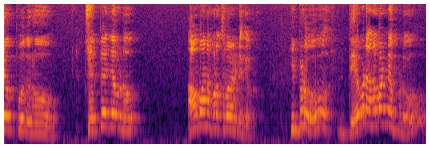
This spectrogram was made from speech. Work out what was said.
చెప్పుదురు. చెప్పే దేవుడు అవమానపరచబడే దేవుడు. ఇప్పుడు దేవుడు అనబడినప్పుడు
